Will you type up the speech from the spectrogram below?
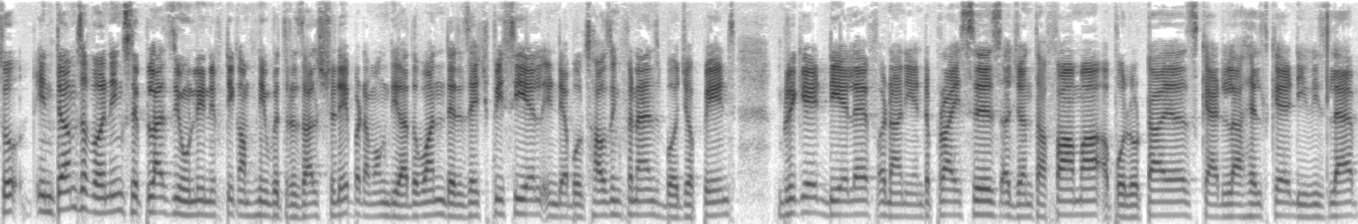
So, in terms of earnings, Cipla is the only Nifty company with results today, but among the other one, there is HPCL, Indiabulls Housing Finance, Berger Paints, Brigade, DLF, Adani Enterprises, Ajanta Pharma, Apollo Tyres, Cadila Healthcare, Divi's Lab,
